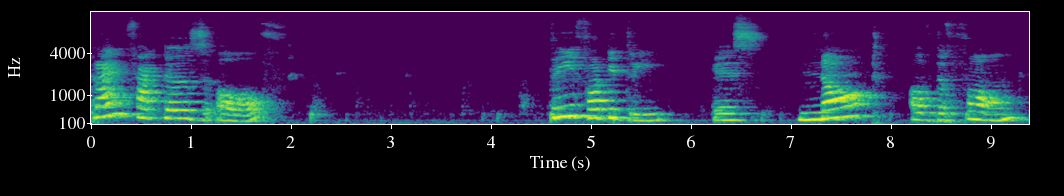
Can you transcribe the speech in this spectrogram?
prime factors of 343 is not of the form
